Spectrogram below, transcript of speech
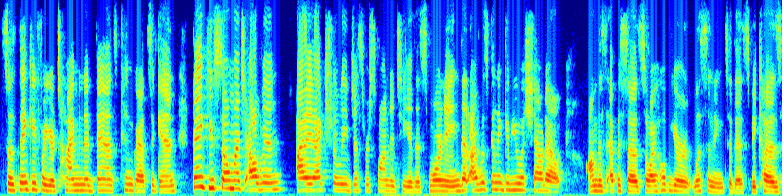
so thank you for your time in advance. Congrats again. Thank you so much, Alvin. I actually just responded to you this morning that I was going to give you a shout out on this episode. So I hope you're listening to this because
